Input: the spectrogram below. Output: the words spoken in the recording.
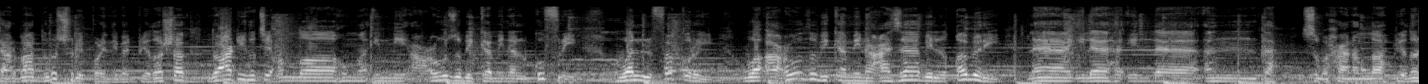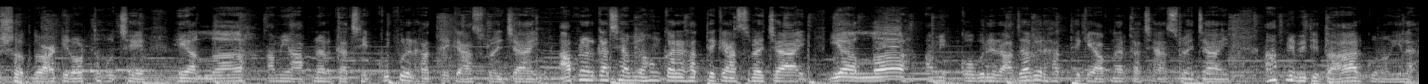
চারবার দুরুদ শরীফ পড়ে নেবেন। প্রিয় দর্শক, দোয়াটি হচ্ছে আল্লাহ ইন্নি বিকা মিনাল কুফরি ফাকরি ওয়া আউযু বিকা মিন আযাবিল কবরি, লা ইলাহা ইল্লা আনতা। সুবহানাল্লাহ, প্রিয় দর্শক, দোয়াটির অর্থ হচ্ছে, হে আল্লাহ, আমি আপনার কাছে কুকুরের হাত থেকে আশ্রয় চাই। আপনার কাছে আমি অহংকারের হাত থেকে আশ্রয় চাই। ইয়া আল্লাহ, আমি কবরের আজাবের হাত থেকে আপনার কাছে আশ্রয় চাই। আপনি ব্যতীত আর কোনো ইলাহ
